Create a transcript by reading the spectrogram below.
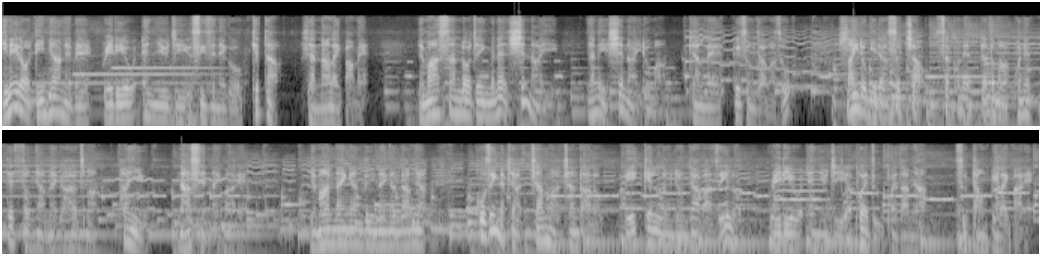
ဒီကနေ့တော့ဒီညနဲ့ပဲ Radio NUG အစီအစဉ်လေးကိုကိတ္တရန်နာလိုက်ပါမယ်မြန်မာစံတော်ချိန်မနေ့၈နာရီညနေ၈နာရီတို့မှာပြန်လည်တွေ့ဆုံကြပါစို့လိုင်းဒိုမီတာ16 19တက်သမ9တက်ဆုံည MHz မှာဖမ်းယူနားဆင်နိုင်ပါတယ်မြန်မာနိုင်ငံသူနိုင်ငံသားများကိုယ်စိတ်နှပြချမ်းမာချမ်းသာလို့ဘေးကင်းလုံခြုံကြပါစေလို့ Radio NUG အဖွဲ့သူအဖွဲ့သားများဆုတောင်းပေးလိုက်ပါတယ်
